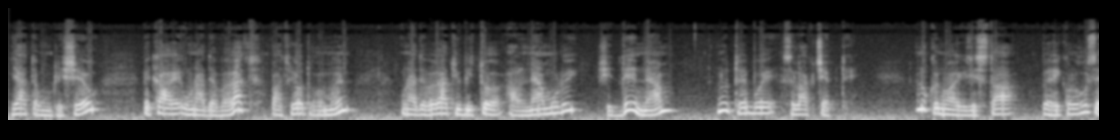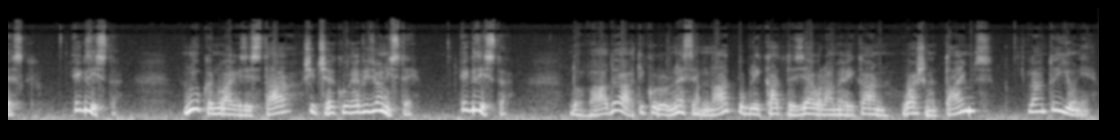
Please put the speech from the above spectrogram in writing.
Iată un clișeu pe care un adevărat patriot român, un adevărat iubitor al neamului și de neam, nu trebuie să-l accepte. Nu că nu ar exista pericol rusesc. Există. Nu că nu ar exista și cercuri revizioniste. Există. Dovadă articolul nesemnat publicat de ziarul american Washington Times la 1 iunie.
